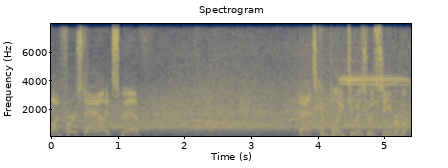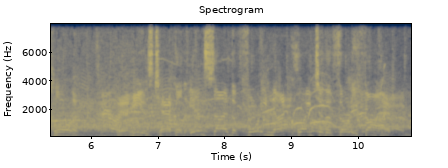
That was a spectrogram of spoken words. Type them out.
On first down, it's Smith. That's complete to his receiver, McLaurin. And he is tackled inside the 40, not quite to the 35.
